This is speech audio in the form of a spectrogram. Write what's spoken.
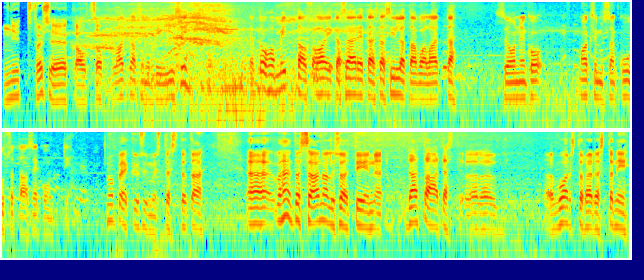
nyt försök alltså. Laitetaan sinne viisi. Ja tuohon mittausaika säädetään sitä sillä tavalla, että se on niin maksimissaan 600 sekuntia. Nopea kysymys tästä. Tota, äh, vähän tuossa analysoitiin dataa tästä vuoristoradasta, niin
